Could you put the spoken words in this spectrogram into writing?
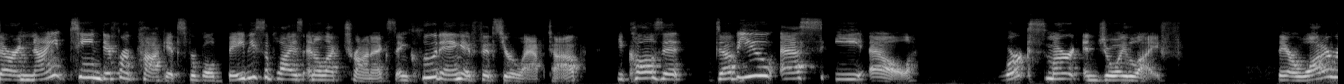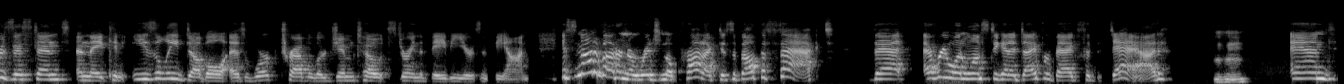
there are 19 different pockets for both baby supplies and electronics, including it fits your laptop. He calls it WSEL Work Smart, Enjoy Life. They are water resistant and they can easily double as work travel or gym totes during the baby years and beyond. It's not about an original product, it's about the fact that everyone wants to get a diaper bag for the dad, Mm-hmm. and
